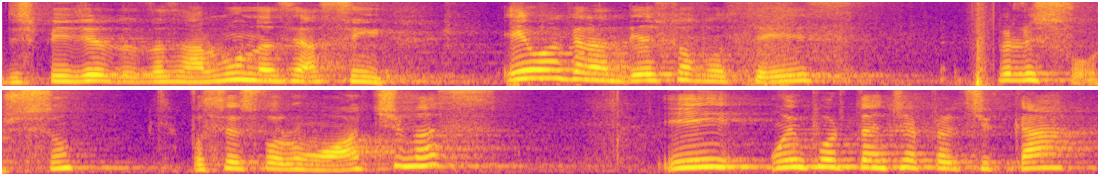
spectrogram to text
despedida das alunas é assim: eu agradeço a vocês pelo esforço. Vocês foram ótimas e o importante é praticar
